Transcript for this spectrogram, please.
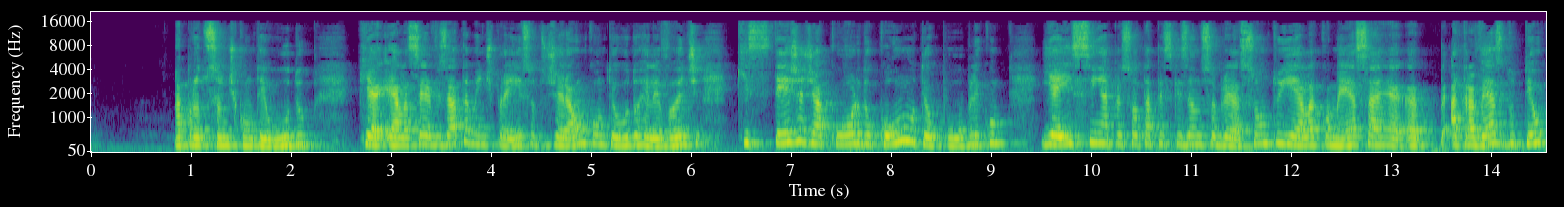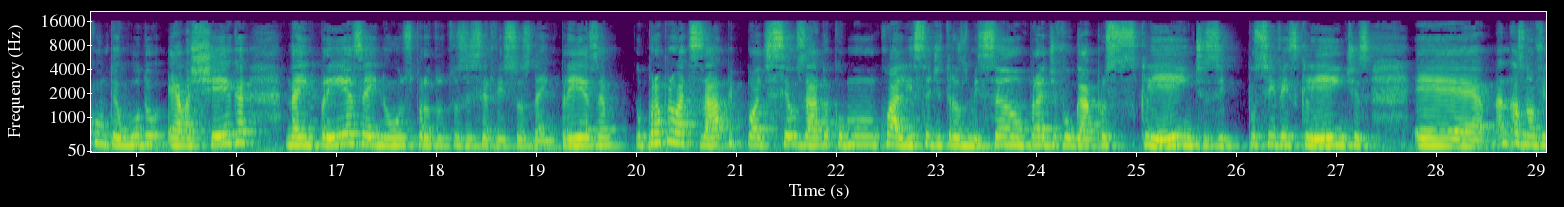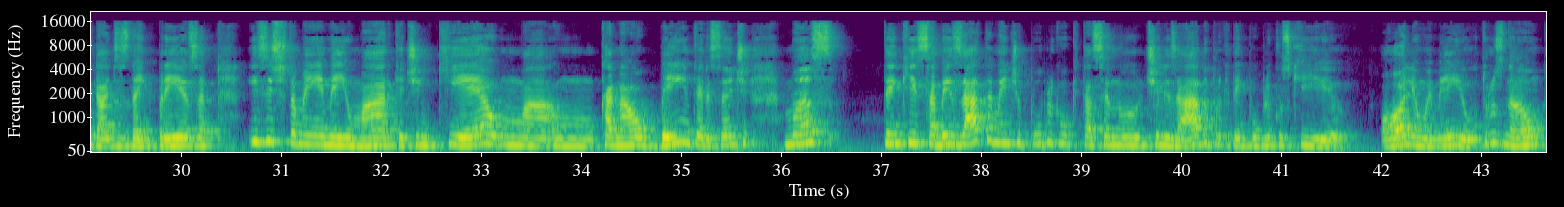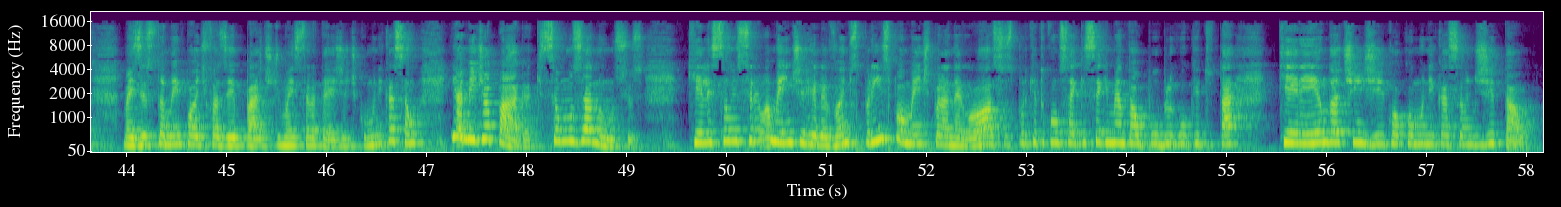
a produção de conteúdo, que é, ela serve exatamente para isso, tu gerar um conteúdo relevante que esteja de acordo com o teu público, e aí sim a pessoa está pesquisando sobre o assunto e ela começa, é, através do teu conteúdo, ela chega na empresa e nos produtos e serviços da empresa. O próprio WhatsApp pode ser usado como um, com a lista de transmissão para divulgar para os clientes e possíveis clientes é, as novidades da empresa. Existe também e-mail marketing, que é uma, um canal bem interessante, mas tem que saber exatamente o público que está sendo utilizado, porque tem públicos que olham o e-mail, outros não, mas isso também pode fazer parte de uma estratégia de comunicação. E a mídia paga, que são os anúncios, que eles são extremamente relevantes, principalmente para negócios, porque tu consegue segmentar o público que tu está querendo atingir com a comunicação digital.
